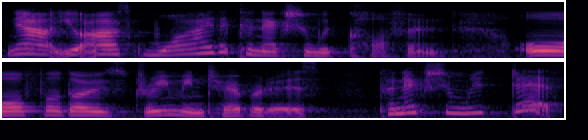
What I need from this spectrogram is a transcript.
Now, you ask why the connection with coffin, or for those dream interpreters, connection with death.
